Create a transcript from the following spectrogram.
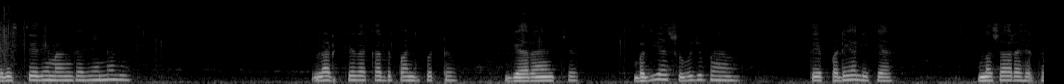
ਰਿਸ਼ਤੇ ਦੀ ਮੰਗ ਹੈ ਜੀ ਇਹਨਾਂ ਦੀ। ਲੜਕੇ ਦਾ ਕੱਦ 5 ਫੁੱਟ 11 ਇੰਚ, ਵਧੀਆ ਸੂਝਵਾਨ ਤੇ ਪੜ੍ਹਿਆ ਲਿਖਿਆ ਨਸ਼ਾ ਰਹਿਤ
